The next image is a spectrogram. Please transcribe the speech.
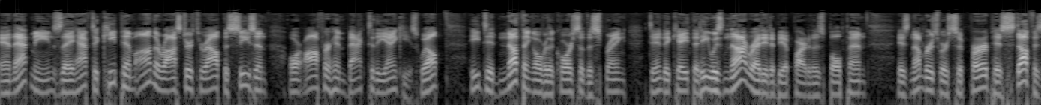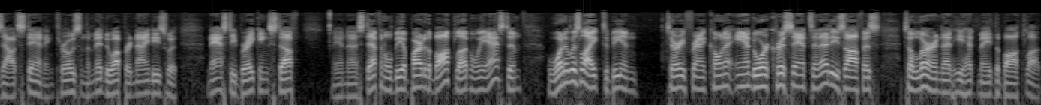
and that means they have to keep him on the roster throughout the season or offer him back to the Yankees. Well, he did nothing over the course of the spring to indicate that he was not ready to be a part of this bullpen. His numbers were superb. His stuff is outstanding. Throws in the mid to upper 90s with nasty breaking stuff. And uh, Stephan will be a part of the ball club. And we asked him what it was like to be in Terry Francona and or Chris Antonetti's office to learn that he had made the ball club?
